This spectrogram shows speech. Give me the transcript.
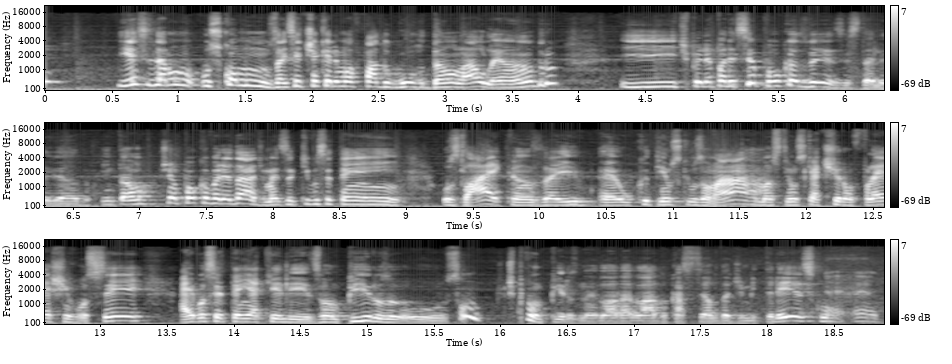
E esses eram os comuns. Aí você tinha aquele mofado gordão lá, o Leandro. E, tipo, ele aparecia poucas vezes, tá ligado? Então tinha pouca variedade, mas aqui você tem os Lycans, aí é, o, tem os que usam armas, tem os que atiram flash em você, aí você tem aqueles vampiros, o, são tipo vampiros, né? Lá, lá do castelo da Dimitrescu. É, é,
